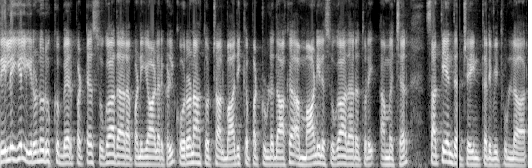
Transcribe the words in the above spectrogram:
தில்லியில் இருநூறுக்கும் மேற்பட்ட சுகாதார பணியாளர்கள் கொரோனா தொற்றால் பாதிக்கப்பட்டுள்ளதாக அம்மாநில சுகாதாரத்துறை அமைச்சர் சத்யேந்தர் ஜெயின் தெரிவித்துள்ளார்.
